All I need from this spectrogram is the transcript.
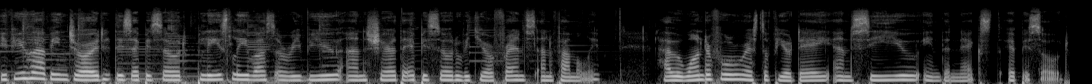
If you have enjoyed this episode, please leave us a review and share the episode with your friends and family. Have a wonderful rest of your day and see you in the next episode.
